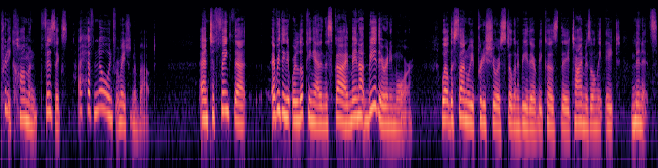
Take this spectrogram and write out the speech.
pretty common physics, I have no information about. And to think that everything that we're looking at in the sky may not be there anymore. Well, the sun, we're pretty sure, is still going to be there because the time is only eight minutes.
